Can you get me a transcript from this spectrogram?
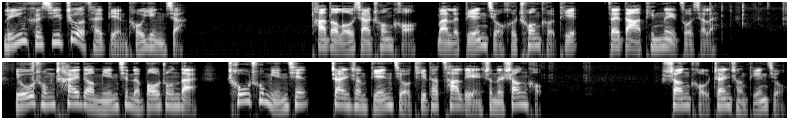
林和熙这才点头应下。他到楼下窗口买了碘酒和创可贴，在大厅内坐下来。尤虫拆掉棉签的包装袋，抽出棉签，蘸上碘酒，替他擦脸上的伤口。伤口沾上碘酒，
